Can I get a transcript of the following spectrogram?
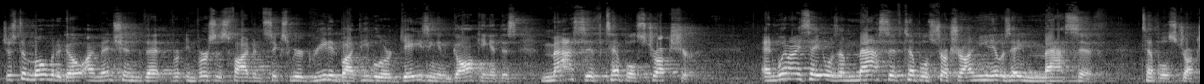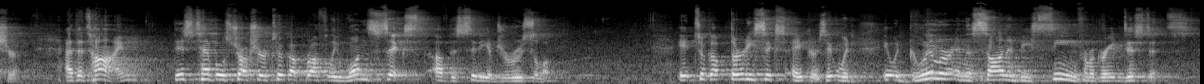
Just a moment ago, I mentioned that in verses 5 and 6, we are greeted by people who are gazing and gawking at this massive temple structure. And when I say it was a massive temple structure, I mean it was a massive temple structure. At the time, this temple structure took up roughly one sixth of the city of Jerusalem. It took up 36 acres. It would, it would glimmer in the sun and be seen from a great distance.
